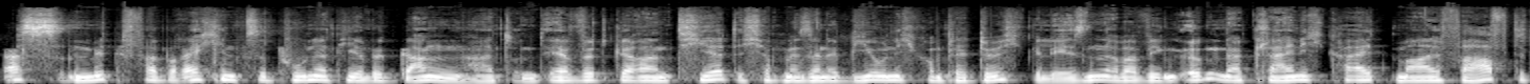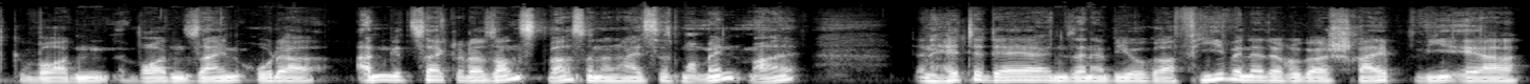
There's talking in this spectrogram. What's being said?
das mit Verbrechen zu tun hat, die er begangen hat. Und er wird garantiert, ich habe mir seine Bio nicht komplett durchgelesen, aber wegen irgendeiner Kleinigkeit mal verhaftet geworden worden sein oder angezeigt oder sonst was. Und dann heißt es, Moment mal, dann hätte der ja in seiner Biografie, wenn er darüber schreibt, wie er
